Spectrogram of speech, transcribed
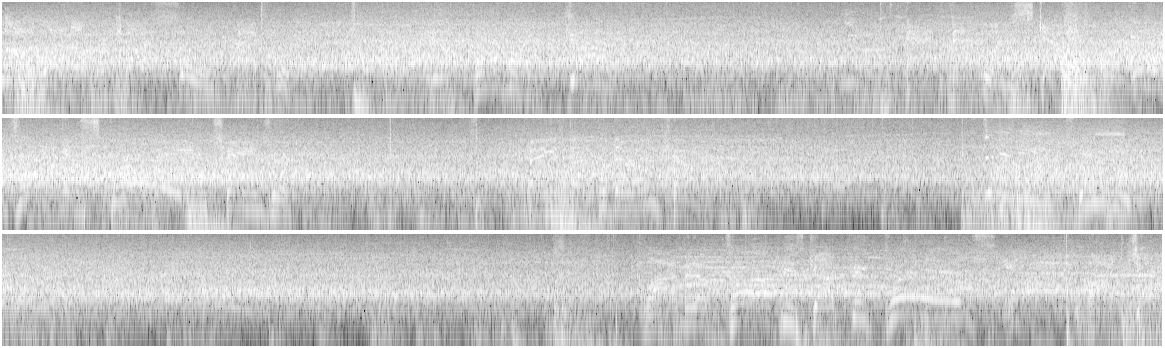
Oh, what an uppercut. So impactful. Oh, my God. Had that one scouted. Into a dragon screw. Game changer. Hanging back with their own counter. DDT. Climbing up top. He's got big plans. Hot jump.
